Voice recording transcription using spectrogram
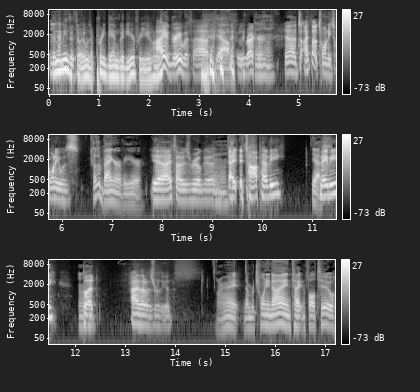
then that Mhm. means it's a, it was a pretty damn good year for you, huh? I agree with that. Yeah. For the record, Mhm. yeah, it's, I thought 2020 was. It was a banger of a year. Yeah, I thought it was real good. Mhm. I, it top heavy, Yeah. maybe, Mhm. but I thought it was really good. All right, number 29, Titanfall 2.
